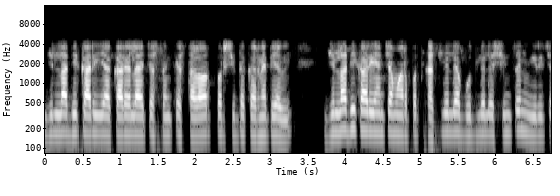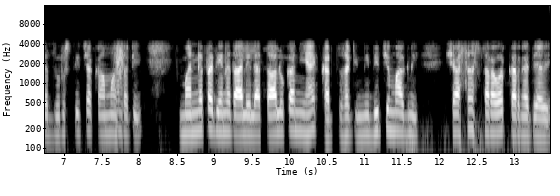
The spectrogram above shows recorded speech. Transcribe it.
जिल्हाधिकारी या कार्यालयाच्या संकेतस्थळावर प्रसिद्ध करण्यात यावी. जिल्हाधिकारी यांच्यामार्फत खचलेल्या बुजलेल्या सिंचन विहिरीच्या दुरुस्तीच्या कामासाठी मान्यता देण्यात आलेल्या तालुकानिहाय खर्चासाठी निधीची मागणी शासन स्तरावर करण्यात यावी.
